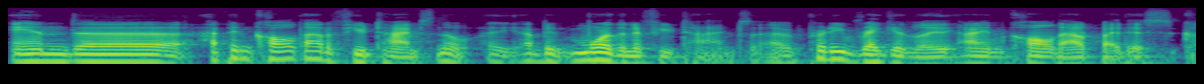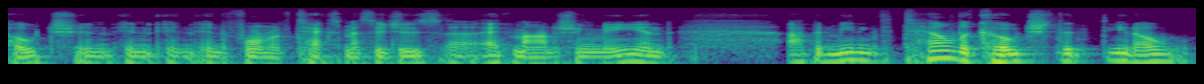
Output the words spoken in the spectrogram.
And uh, I've been called out a few times. No, I've been more than a few times. Uh, pretty regularly, I am called out by this coach in in, in the form of text messages uh, admonishing me. And I've been meaning to tell the coach that you know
